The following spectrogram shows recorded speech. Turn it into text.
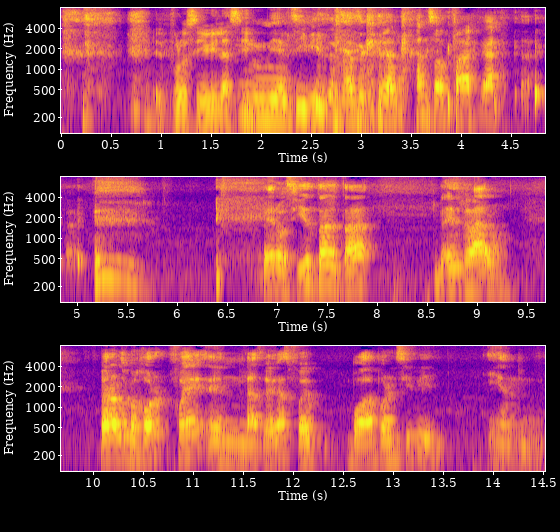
El puro civil así. Ni el civil se me hace que le alcanzo a pagar. Pero sí está, está, Es raro. Pero a lo mejor fue en Las Vegas, fue boda por el civil y en,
